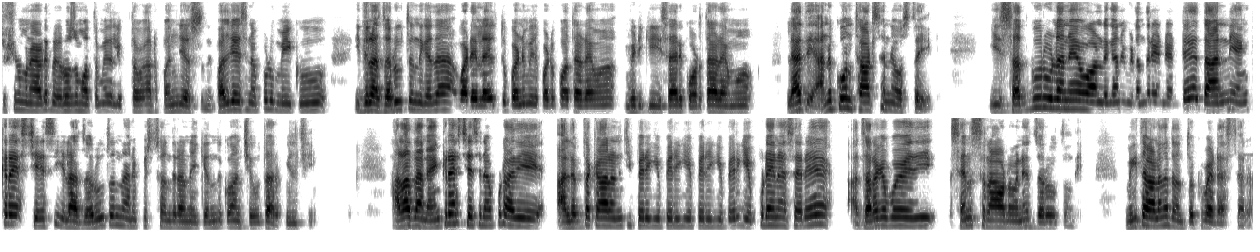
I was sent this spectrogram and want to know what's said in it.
సుషుమ్న ఆడి రోజు మొత్తం మీద లిప్తగా పని చేస్తుంది. పని చేసినప్పుడు మీకు ఇదిలా జరుగుతుంది కదా వాడు ఇలా వెళ్తూ బండి మీద పడిపోతాడేమో వీడికి ఈసారి కొడతాడేమో లేకపోతే అనుకోని థాట్స్ అన్నీ వస్తాయి. ఈ సద్గురువులు అనే వాళ్ళు కానీ వీళ్ళందరూ ఏంటంటే దాన్ని ఎంకరేజ్ చేసి ఇలా జరుగుతుంది అనిపిస్తుందిరా నీకు ఎందుకు అని చెబుతారు పిలిచి. అలా దాన్ని ఎంకరేజ్ చేసినప్పుడు అది ఆ లిప్త కాలం నుంచి పెరిగి పెరిగి పెరిగి పెరిగి ఎప్పుడైనా సరే ఆ జరగబోయేది సెన్స్ రావడం అనేది జరుగుతుంది. మిగతా వాళ్ళందరూ దాన్ని తొక్కి పెట్టేస్తారు.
